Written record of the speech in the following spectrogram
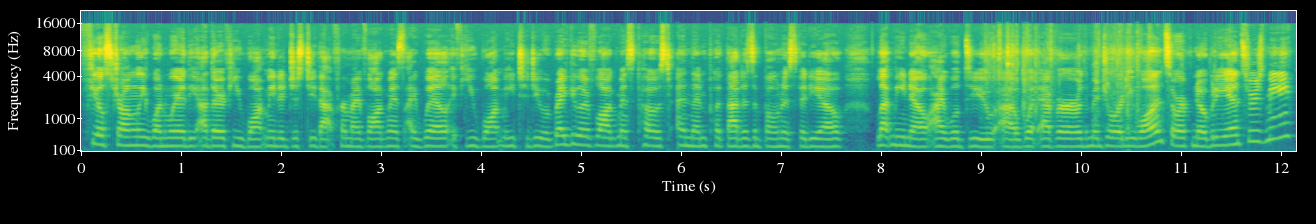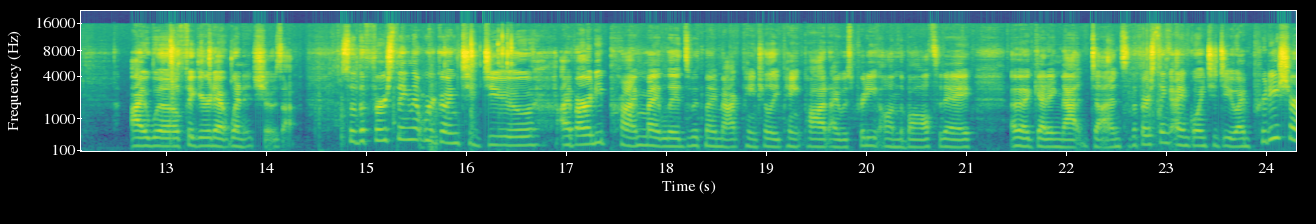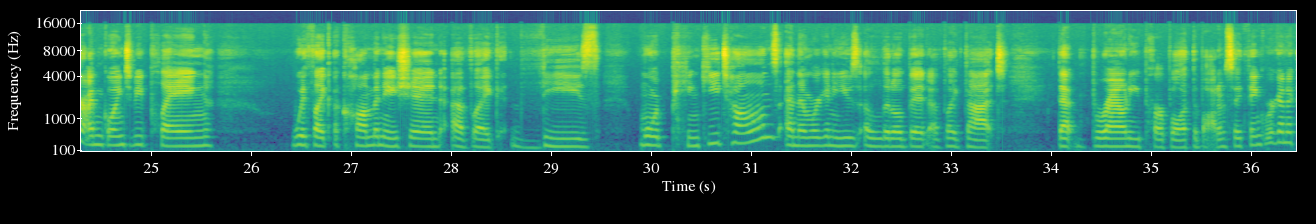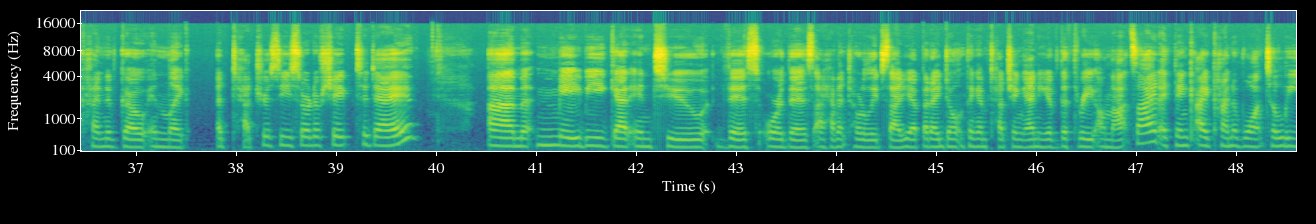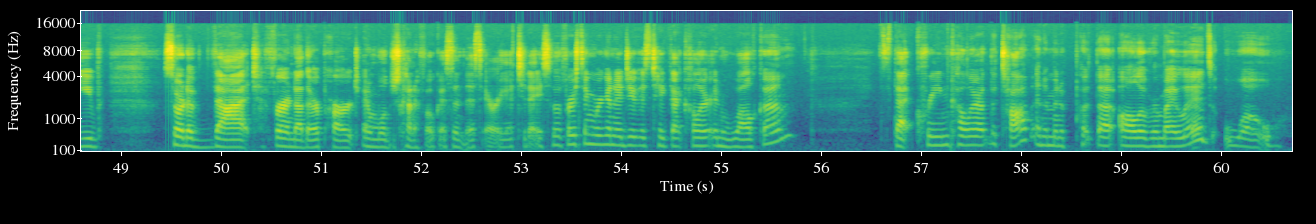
feel strongly one way or the other, if you want me to just do that for my Vlogmas, I will. If you want me to do a regular Vlogmas post and then put that as a bonus video, let me know. I will do uh, whatever the majority wants, or if nobody answers me, I will figure it out when it shows up. So the first thing that we're going to do, I've already primed my lids with my MAC Painterly Paint Pot. I was pretty on the ball today about getting that done. So the first thing I'm going to do, I'm pretty sure I'm going to be playing with like a combination of like these more pinky tones and then we're going to use a little bit of like that that brownie purple at the bottom. So I think we're going to kind of go in like a Tetrisy sort of shape today um, maybe get into this or this. I haven't totally decided yet, but I don't think I'm touching any of the three on that side. I think I kind of want to leave sort of that for another part and we'll just kind of focus in this area today. So the first thing we're going to do is take that color in Welcome. It's that cream color at the top and I'm going to put that all over my lids. Whoa.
